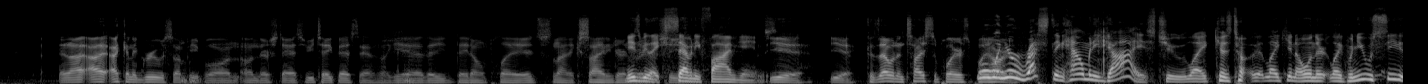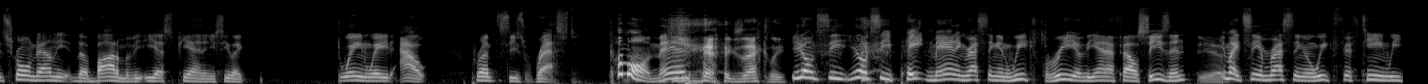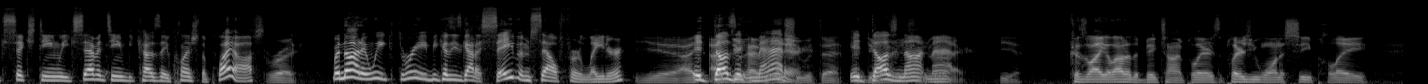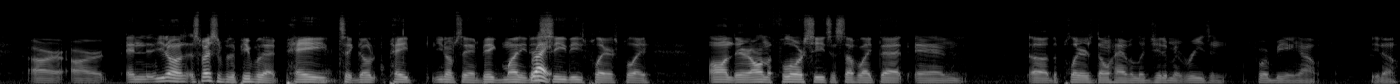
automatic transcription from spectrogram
and I, I I can agree with some people on on their stance. If you take that stance, like yeah, they they don't play. It's not exciting during. It needs to be like 75 games. Yeah, yeah, because that would entice the players to play. Well, when harder. you're resting, how many guys too? Like, cause to, like you know when they're like when you see it scrolling down the, the bottom of ESPN and you see like Dwyane Wade out parentheses rest. Come on, man. yeah, exactly. You don't see you don't see Peyton Manning resting in week three of the NFL season. Yeah. You might see him resting in week 15, week 16, week 17 because they've clinched the playoffs, Right. but not in week three because he's got to save himself for later. Yeah, I, It do doesn't an matter. issue with that. It do does not matter. Yeah, because like a lot of the big time players, the players you want to see play are are and you know especially for the people that pay to go pay you know what I'm saying big money to Right. see these players play on their on the floor seats and stuff like that, and uh, the players don't have a legitimate reason for being out. You know,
